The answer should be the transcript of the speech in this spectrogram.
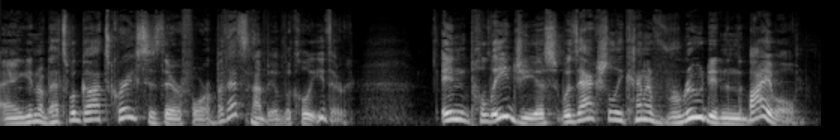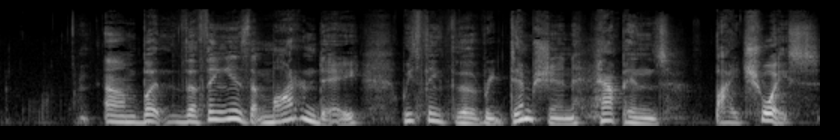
And, you know, that's what God's grace is there for, but that's not biblical either. In Pelagius was actually kind of rooted in the Bible. Um, but the thing is that modern day, we think the redemption happens by choice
